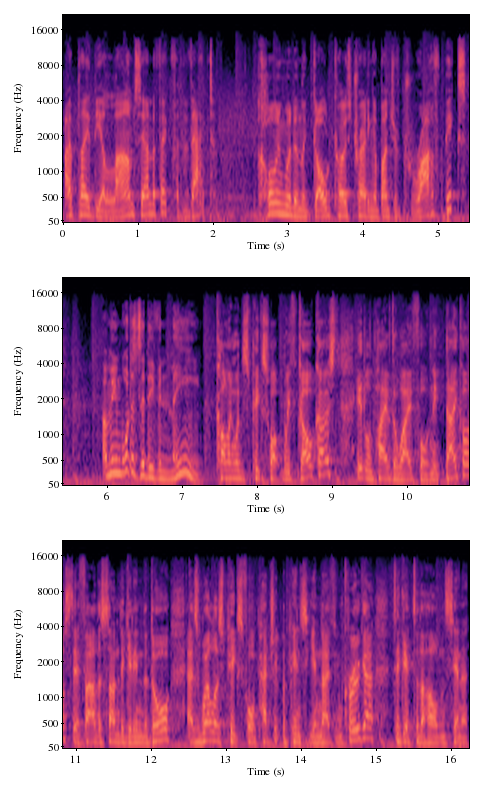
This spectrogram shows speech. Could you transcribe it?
I played the alarm sound effect for that? Collingwood and the Gold Coast trading a bunch of draft picks? I mean, what does it even mean? Collingwood's pick swap with Gold Coast. It'll pave the way for Nick Daicos, their father son, to get in the door, as well as picks for Patrick Lipinski and Nathan Kreuger to get to the Holden Centre.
